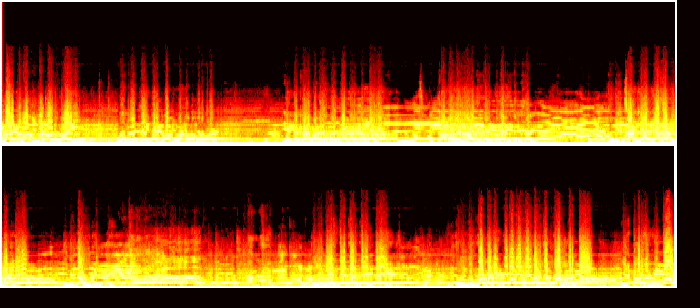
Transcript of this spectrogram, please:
कार्यक्रमात मी म्हटलं होतं ताई. उमरेटच्याही कार्यक्रमात मी म्हटलं होतं बरोबर आहे? एकच वेळा माझा उमरेटचा कार्यक्रम झाला. घाबरले ना अधिकारी पदाधिकारी सारे. तुम्ही चांगल्या यासाठी म्हटलं तुम्ही दारू पित नाही. तुम्ही भ्रष्टाचार करीत नाही. तुम्ही मुखाच्याच टेबलवर लोकांचं काम करता. हे दारू पितात.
